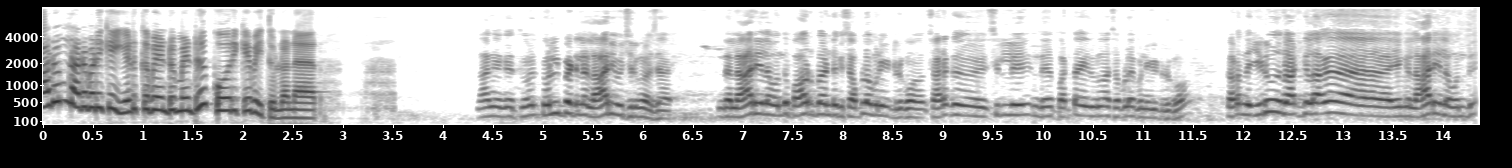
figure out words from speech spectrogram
கடும் நடவடிக்கை எடுக்க வேண்டும் என்று கோரிக்கை வைத்துள்ளனர். நாங்கள் இங்கே தொழில் தொழில்பேட்டையில் லாரி வச்சுருக்கோம் சார். இந்த லாரியில் வந்து பவர் பிளான்ட்டுக்கு சப்ளை பண்ணிக்கிட்டு இருக்கோம். சரக்கு சில்லு இந்த பட்டை இதெல்லாம் சப்ளை பண்ணிக்கிட்டு இருக்கோம். கடந்த இருபது நாட்களாக எங்கள் லாரியில் வந்து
